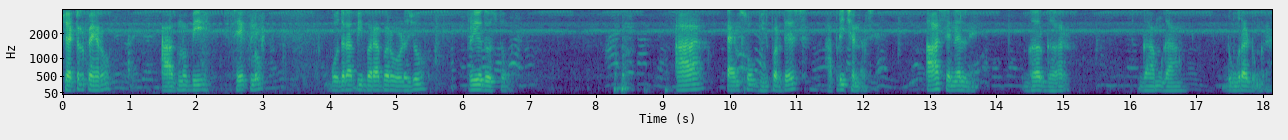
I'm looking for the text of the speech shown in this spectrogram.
સ્વેટર પહેરો, આગનો બી શેક લો. ગોદરા બી બરાબર ઓળજો. પ્રિય દોસ્તો, આ ટાઈમ્સ ઓફ ભીલ પ્રદેશ આપણી ચેનલ છે. આ ચેનલને ઘર ઘર, ગામ ગામ, ડુંગરા ડુંગરા,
